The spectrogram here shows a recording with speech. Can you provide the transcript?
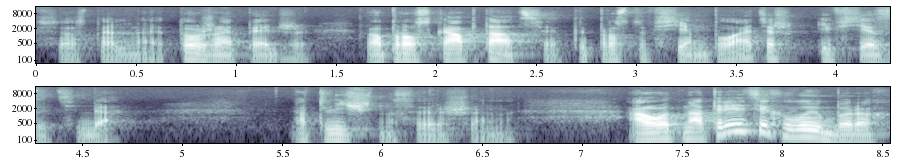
все остальное. Тоже, опять же, вопрос кооптации. Ты просто всем платишь, и все за тебя. Отлично совершенно. А вот на третьих выборах,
